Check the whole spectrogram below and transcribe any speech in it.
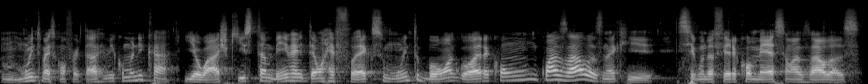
muito mais confortável e me comunicar. E eu acho que isso também vai ter um reflexo muito bom agora com, com as aulas, né, que segunda-feira começam as aulas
